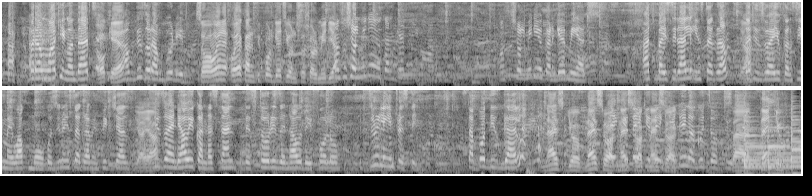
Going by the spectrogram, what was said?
but I'm working on that. Okay. Um, this is what I'm good with. So where, where can people get you on social media? On social media, you can get me. On social media, you can get me at at by Sirali Instagram. Yeah. That is where you can see my work more, because you know Instagram and pictures. Yeah, yeah. This is and how you can understand the stories and how they follow. It's really interesting. Support this girl. Nice job. Nice work. thank nice you, work. you, nice thank you. work. You're doing a good job too. So, thank you.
